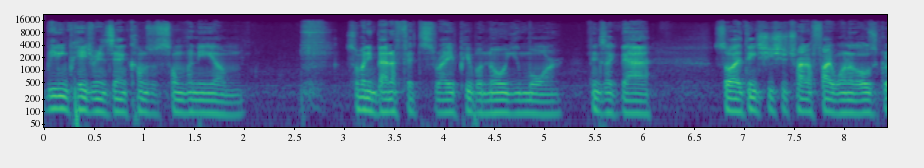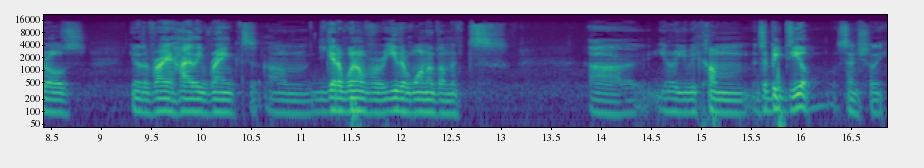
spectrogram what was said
beating Paige Van Zant comes with so many um so many benefits, right? People know you more, things like that. So I think she should try to fight one of those girls. You know, they're very highly ranked. Um, you get a win over either one of them. It's uh, you know, you become it's a big deal essentially.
